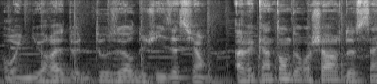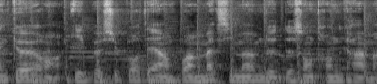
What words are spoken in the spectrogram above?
pour une durée de 12 heures d'utilisation. Avec un temps de recharge de 5 heures, il peut supporter un poids maximum de 230 grammes.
